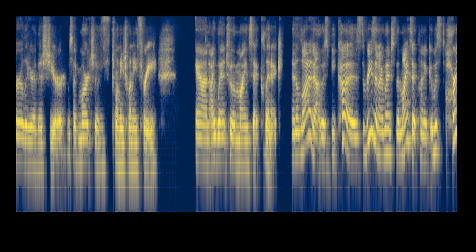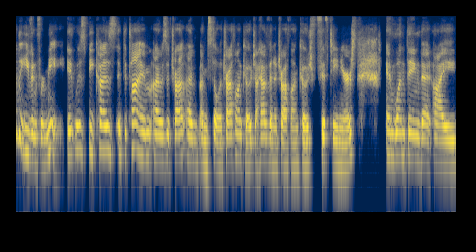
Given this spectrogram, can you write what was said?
earlier this year. It was like March of 2023 and I went to a mindset clinic. And a lot of that was because the reason I went to the mindset clinic, it was hardly even for me. It was because at the time I was a tri- I'm still a triathlon coach. I have been a triathlon coach for 15 years. And one thing that I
